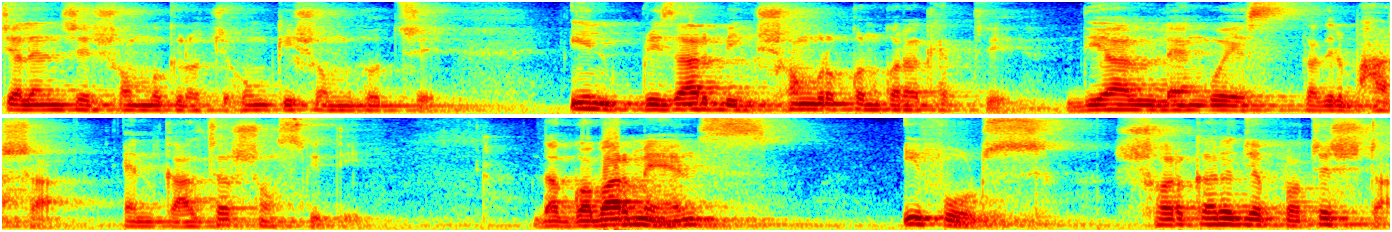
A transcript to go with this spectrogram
চ্যালেঞ্জের সম্মুখীন হচ্ছে, হুমকির সম্মুখীন হচ্ছে ইন প্রিজার্ভিং সংরক্ষণ করার ক্ষেত্রে। দেয়ার ল্যাঙ্গুয়েজ তাদের ভাষা অ্যান্ড কালচার সংস্কৃতি। দ্য গভর্নমেন্টস ইফোর্টস সরকারের যে প্রচেষ্টা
